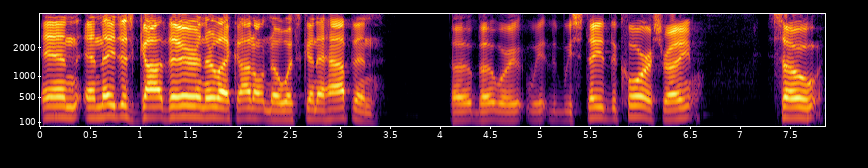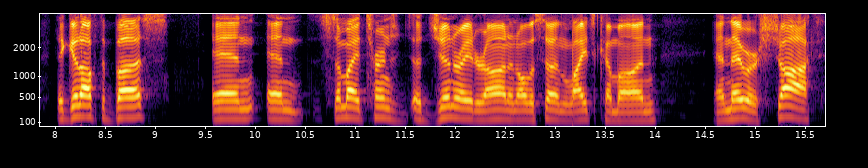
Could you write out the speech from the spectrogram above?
And, and they just got there and they're like, I don't know what's going to happen. But, but we we, we stayed the course, right? So they get off the bus and and somebody turns a generator on and all of a sudden lights come on and they were shocked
